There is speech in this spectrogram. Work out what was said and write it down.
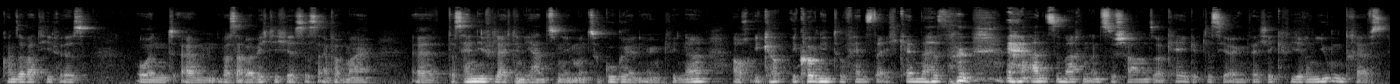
konservativ ist. Und ähm, was aber wichtig ist, ist einfach mal das Handy vielleicht in die Hand zu nehmen und zu googeln irgendwie, ne? Auch Inkognito-Fenster, ich kenne das, anzumachen und zu schauen, so okay, gibt es hier irgendwelche queeren Jugendtreffs?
